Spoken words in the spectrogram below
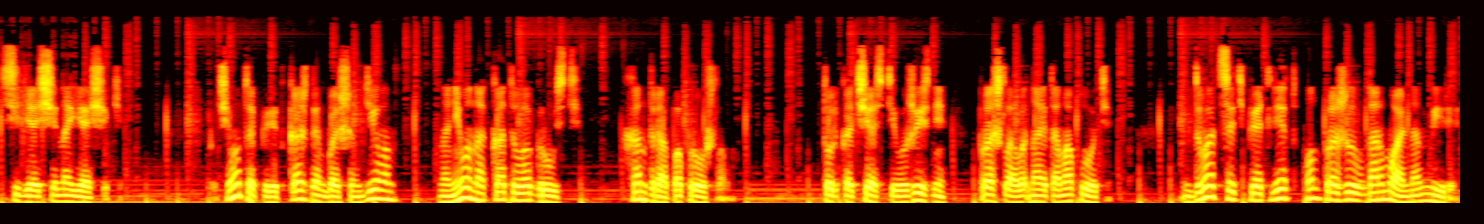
сидящий на ящике. Почему-то перед каждым большим делом на него накатывала грусть, хандра по прошлому. Только часть его жизни прошла на этом оплоте. 25 лет он прожил в нормальном мире,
